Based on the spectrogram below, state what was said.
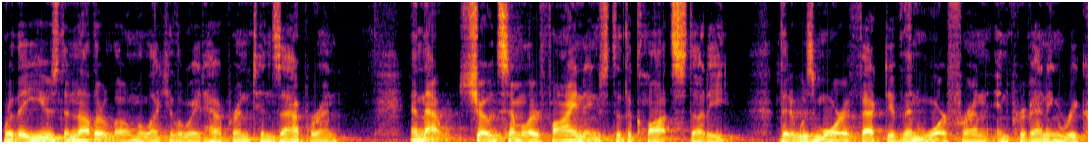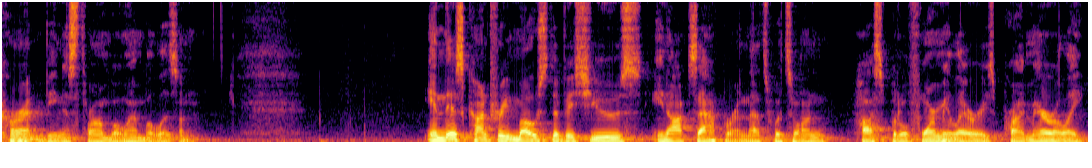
where they used another low molecular weight heparin, tinzaparin, and that showed similar findings to the CLOT study, that it was more effective than warfarin in preventing recurrent venous thromboembolism. In this country, most of us use enoxaparin. That's what's on hospital formularies primarily.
